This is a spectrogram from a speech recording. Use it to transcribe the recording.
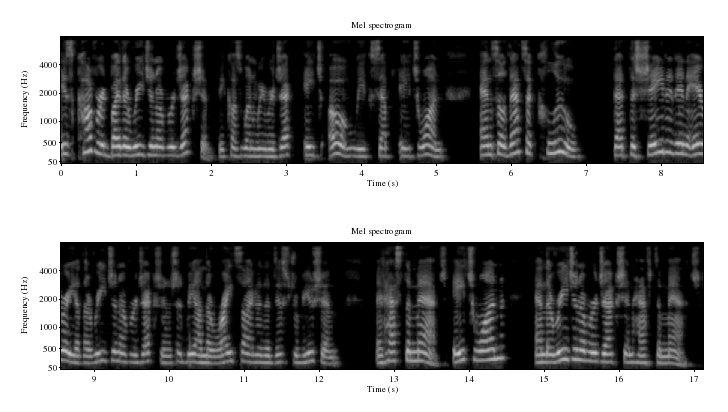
is covered by the region of rejection because when we reject HO, we accept H1. And so that's a clue that the shaded in area, the region of rejection, should be on the right side of the distribution. It has to match. H1 and the region of rejection have to match.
